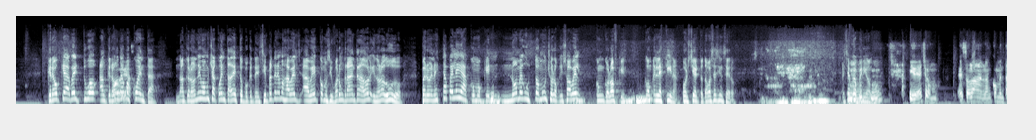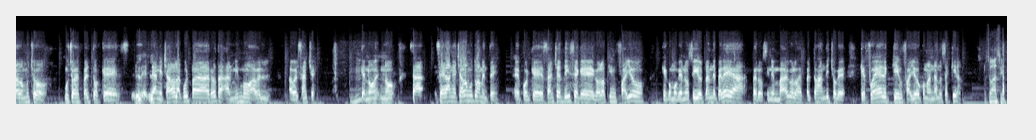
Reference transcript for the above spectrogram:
Creo que Abel tuvo, aunque no nos damos cuenta, aunque no nos dimos mucha cuenta de esto, porque te- siempre tenemos a Abel, a Abel como si fuera un gran entrenador y no lo dudo. Pero en esta pelea, como que no me gustó mucho lo que hizo Abel con Golovkin en la esquina. Por cierto, te voy a ser sincero. Esa es mi Ujú, opinión. Y de hecho, eso lo han, lo han comentado mucho, muchos expertos que le, le han echado la culpa de la derrota al mismo Abel, Abel Sánchez, Ujú. que no, no, o sea, se la han echado mutuamente, eh, porque Sánchez dice que Golovkin falló, que como que no siguió el plan de pelea, pero sin embargo los expertos han dicho que, que fue él quien falló comandando esa esquina. Eso es así.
